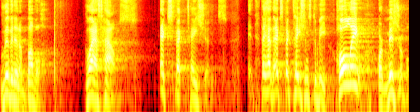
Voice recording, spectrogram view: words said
living in a bubble, glass house, expectations. They have expectations to be holy or miserable,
